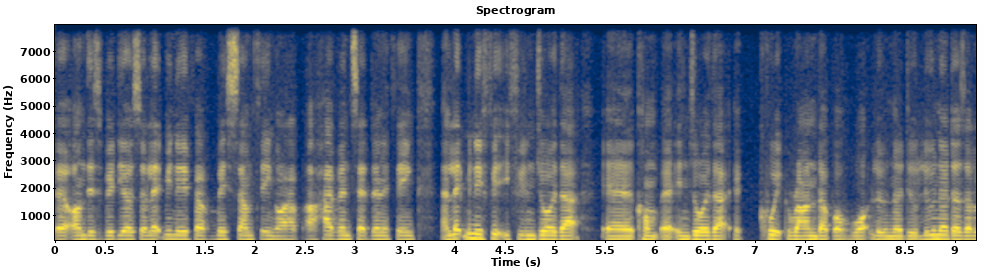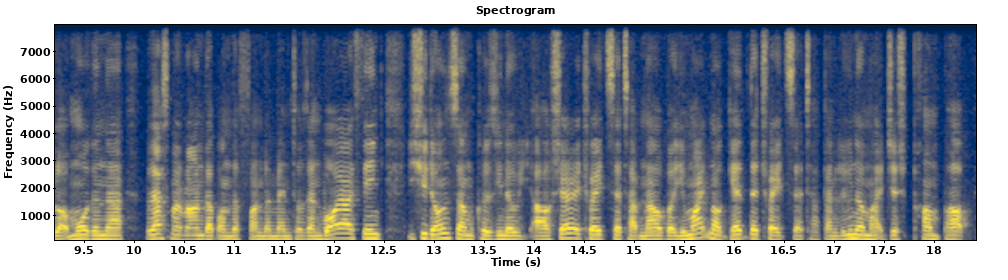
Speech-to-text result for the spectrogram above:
uh, on this video, so let me know if I've missed something or I haven't said anything, and let me know if, if you enjoy that uh, uh, enjoy that uh, quick roundup of what Luna do. Luna does a lot more than that, but that's my roundup on the fundamentals and why I think you should own some because you know I'll share a trade setup now, but you might not get the trade setup and Luna might just pump up.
